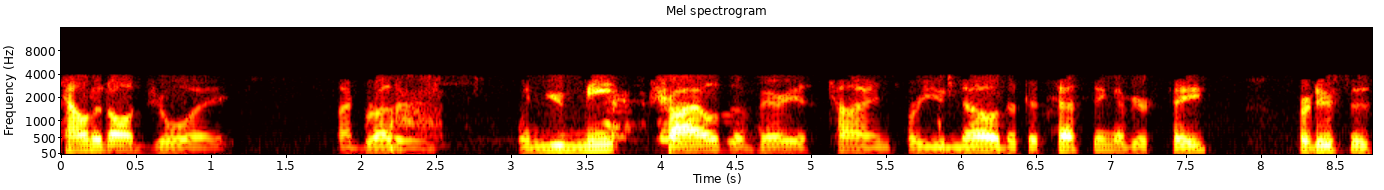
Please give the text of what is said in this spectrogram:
count it all joy, my brothers." when you meet trials of various kinds, for you know that the testing of your faith produces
